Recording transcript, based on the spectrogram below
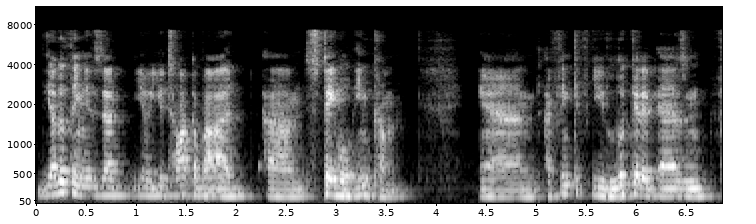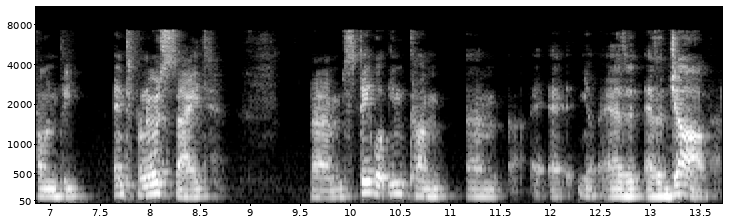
the other thing is that you know you talk about um, stable income, and I think if you look at it as in, from the entrepreneur side, um, stable income um, you know as a as a job,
